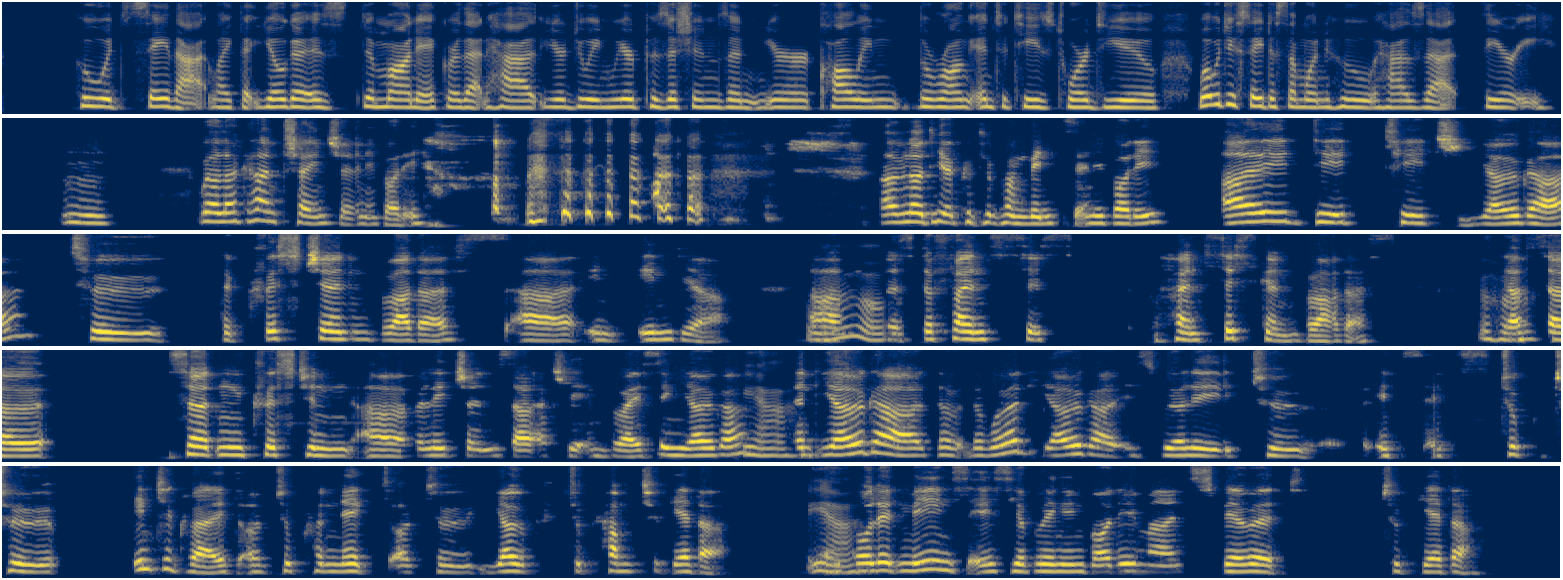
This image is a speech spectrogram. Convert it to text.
who would say that? Like that yoga is demonic or that has you're doing weird positions and you're calling the wrong entities towards you. What would you say to someone who has that theory? Mm. Well, I can't change anybody. I'm not here to convince anybody. I did teach yoga to the Christian brothers uh, in India, uh, wow. the, the Francis, Franciscan brothers. Uh-huh. Yeah, so certain Christian uh, religions are actually embracing yoga. Yeah. And yoga, the, the word yoga is really to it's it's to to integrate or to connect or to yoke to come together. Yeah. And all it means is you're bringing body, mind, spirit together.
